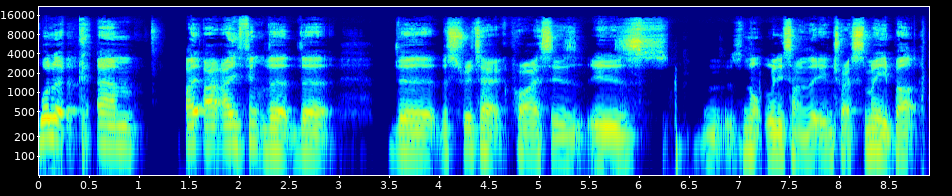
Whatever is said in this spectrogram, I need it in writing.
Well, look, um, I, I, I think the the the the Swiatek price is is it's not really something that interests me. But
